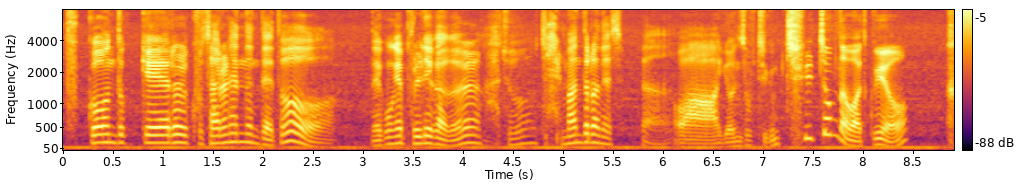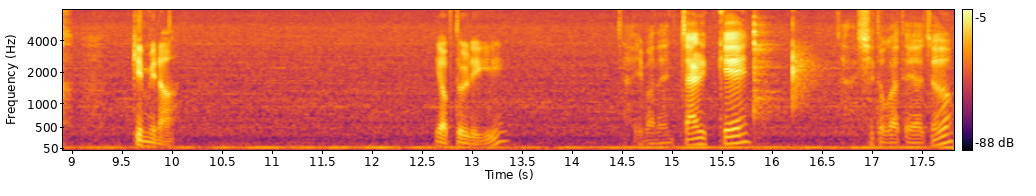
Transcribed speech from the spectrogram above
두꺼운 두께를 구사를 했는데도 내공의 분리각을 아주 잘 만들어냈습니다. 와 연속 지금 7점 나왔고요. 김민아. 옆돌리기. 자, 이번엔 짧게 자, 시도가 돼야죠.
